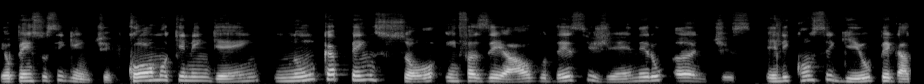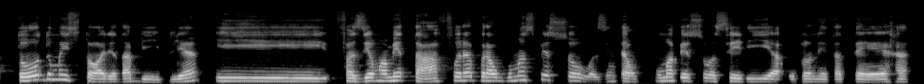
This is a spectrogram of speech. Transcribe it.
Eu penso o seguinte: como que ninguém nunca pensou em fazer algo desse gênero antes? Ele conseguiu pegar toda uma história da Bíblia e fazer uma metáfora para algumas pessoas. Então, uma pessoa seria o planeta Terra,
